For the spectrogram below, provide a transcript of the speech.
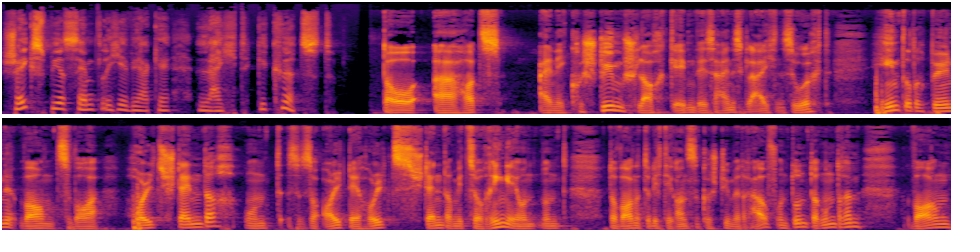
Shakespeares sämtliche Werke leicht gekürzt. Da äh, hat es eine Kostümschlacht gegeben, die seinesgleichen sucht. Hinter der Bühne waren zwei Holzständer und so, so, alte Holzständer mit so Ringe unten und da waren natürlich die ganzen Kostüme drauf und unter anderem waren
